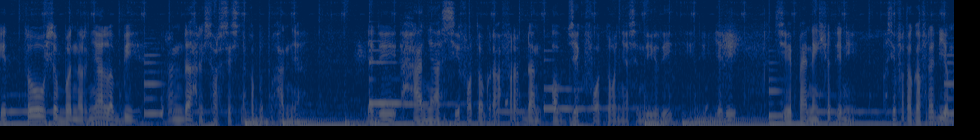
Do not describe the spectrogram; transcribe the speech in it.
itu sebenarnya lebih rendah resourcesnya kebutuhannya jadi hanya si fotografer dan objek fotonya sendiri gitu. jadi si pending shoot ini si fotografernya diem.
